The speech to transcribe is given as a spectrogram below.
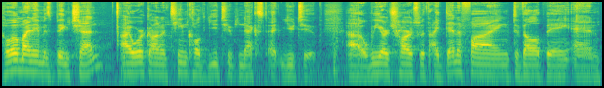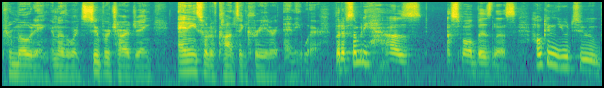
Hello, my name is Bing Chen. I work on a team called YouTube Next at YouTube. Uh, we are charged with identifying, developing, and promoting, in other words, supercharging any sort of content creator anywhere. But if somebody has a small business, how can YouTube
